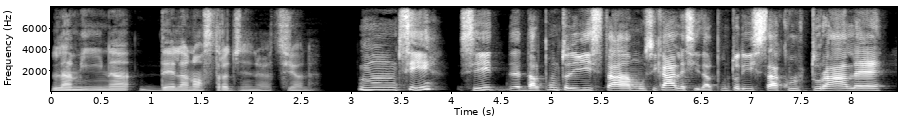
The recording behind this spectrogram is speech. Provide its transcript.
la mina della nostra generazione. Mm, sì, sì, dal punto di vista musicale, sì, dal punto di vista culturale,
